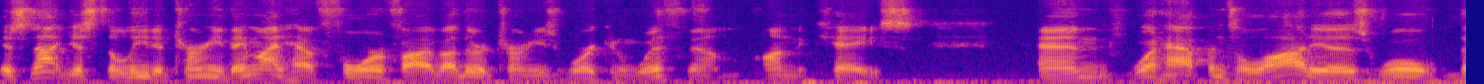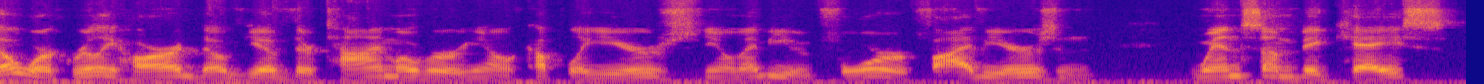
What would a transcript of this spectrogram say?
it's not just the lead attorney they might have four or five other attorneys working with them on the case and what happens a lot is well they'll work really hard they'll give their time over you know a couple of years you know maybe even four or five years and win some big case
